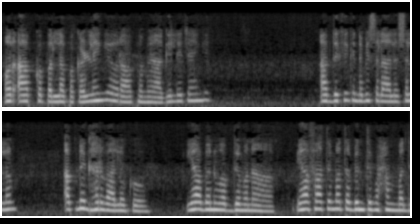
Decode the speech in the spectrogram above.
اور آپ کو پلہ پکڑ لیں گے اور آپ ہمیں آگے لے جائیں گے۔ آپ دیکھیں کہ نبی صلی اللہ علیہ وسلم اپنے گھر والوں کو، یا بنو عبد مناف، یا فاطمہ بنت محمد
